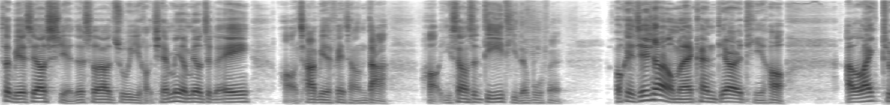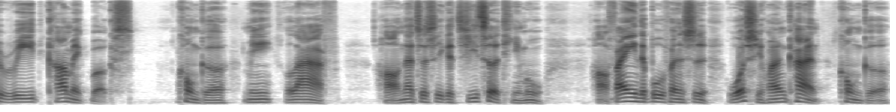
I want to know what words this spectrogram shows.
特别是要写的时候要注意，好，前面有没有这个 a。好，差别非常大。好，以上是第一题的部分。OK，接下来我们来看第二题。哈，I like to read comic books。空格，me laugh。好，那这是一个机测题目。好，翻译的部分是我喜欢看空格，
